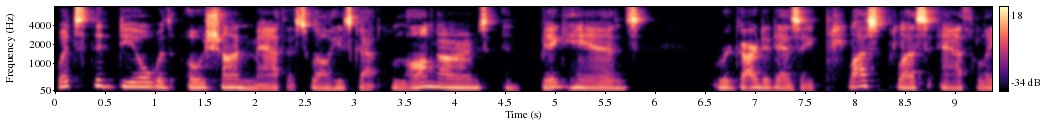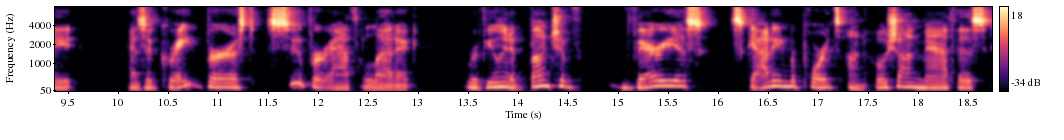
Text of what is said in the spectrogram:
What's the deal with Ochaun Mathis? Well, he's got long arms and big hands regarded as a plus plus athlete, has a great burst, super athletic, reviewing a bunch of various scouting reports on Ochaun Mathis.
